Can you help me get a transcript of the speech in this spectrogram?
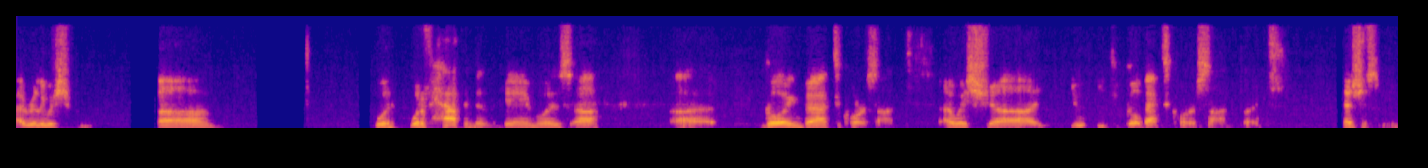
I really wish um, would would have happened in the game was uh, uh, going back to Coruscant. I wish uh, you you could go back to Coruscant, but that's just me.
